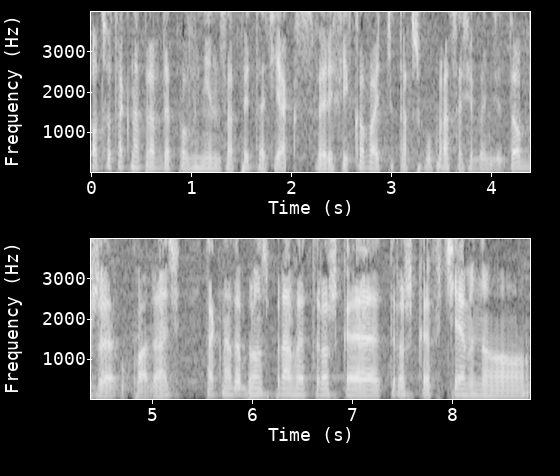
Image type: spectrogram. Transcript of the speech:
o co tak naprawdę powinien zapytać, jak zweryfikować, czy ta współpraca się będzie dobrze układać. Tak na dobrą sprawę troszkę, troszkę w ciemno,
